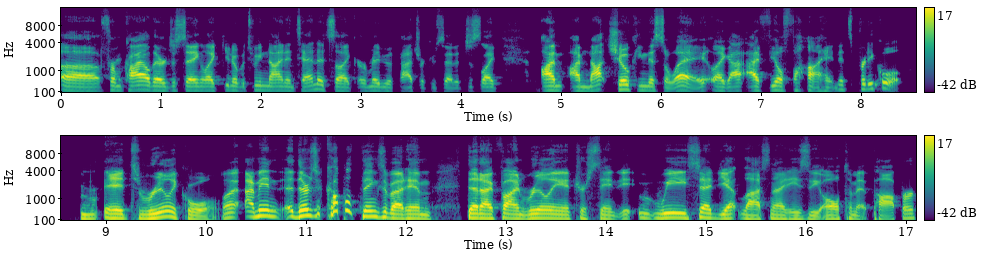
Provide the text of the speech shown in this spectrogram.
uh from Kyle there, just saying like you know between nine and ten, it's like, or maybe with Patrick who said it, just like I'm I'm not choking this away. Like I, I feel fine. It's pretty cool. It's really cool. I mean, there's a couple things about him that I find really interesting. We said yet last night he's the ultimate popper,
